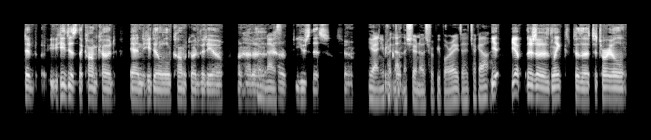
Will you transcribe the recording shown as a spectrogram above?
did he does the calmcode and he did a little calmcode video on how to, oh, nice. how to use this. So yeah, and you're putting cool. that in the show notes for people, right, to check out. Yeah, yep. There's a link to the tutorial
